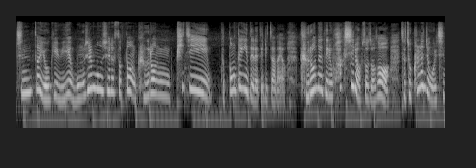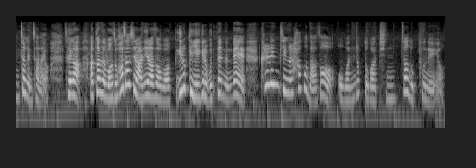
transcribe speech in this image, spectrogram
진짜 여기 위에 몽실몽실했었던 그런 피지 그 똥땡이들 애들 있잖아요. 그런 애들이 확실히 없어져서 진짜 저 클렌징 오일 진짜 괜찮아요. 제가 아까는 막 저 화장실 아니라서 막 이렇게 얘기를 못했는데 클렌징을 하고 나서 어, 만족도가 진짜 애예요.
